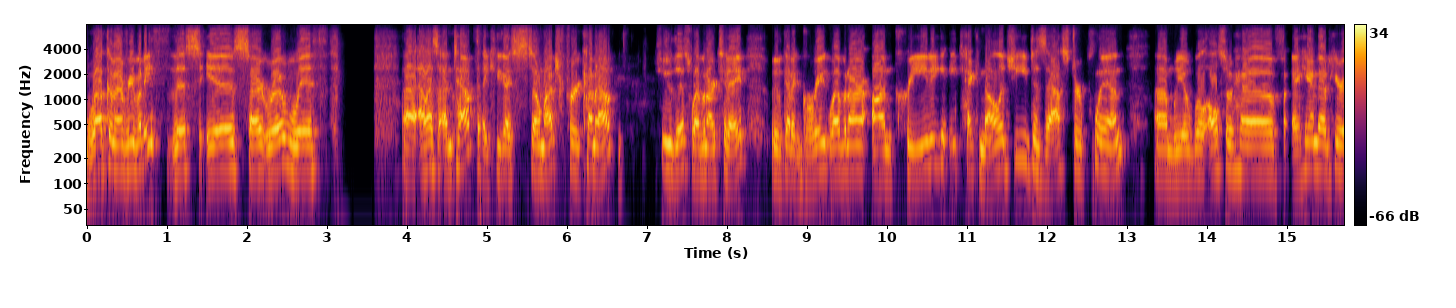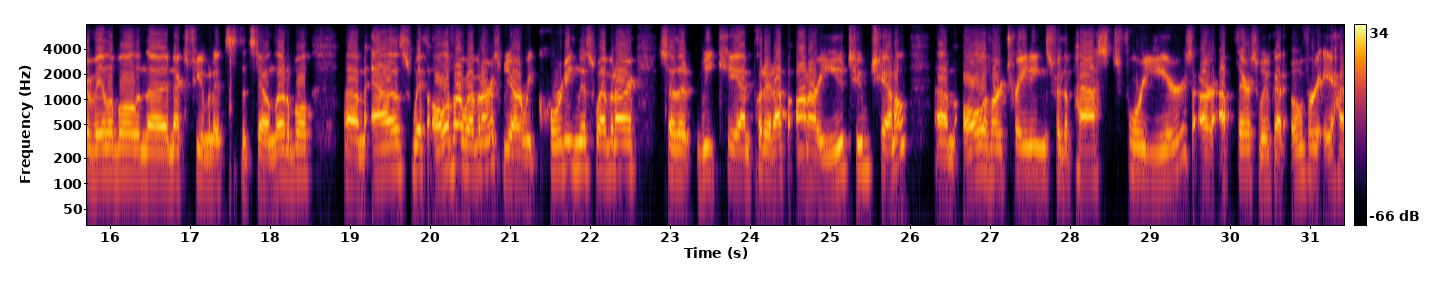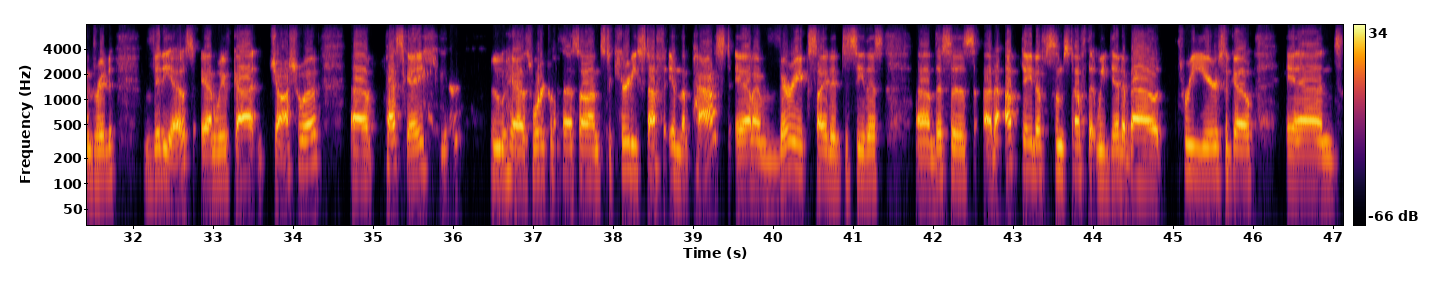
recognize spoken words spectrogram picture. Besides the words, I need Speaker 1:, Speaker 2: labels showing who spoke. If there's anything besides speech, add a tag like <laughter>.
Speaker 1: Welcome, everybody. This is Sart Room with uh, LSNTAP. Thank you guys so much for coming out to this webinar today. We've got a great webinar on creating a technology disaster plan. Um, we will also have a handout here available in the next few minutes that's downloadable. Um, as with all of our webinars, we are recording this webinar so that we can put it up on our YouTube channel. Um, all of our trainings for the past four years are up there. So we've got over 100 videos and we've got Joshua uh, Peskay here who has worked with us on security stuff in the past, and I'm very excited to see this. Um, this is an update of some stuff that we did about three years ago, and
